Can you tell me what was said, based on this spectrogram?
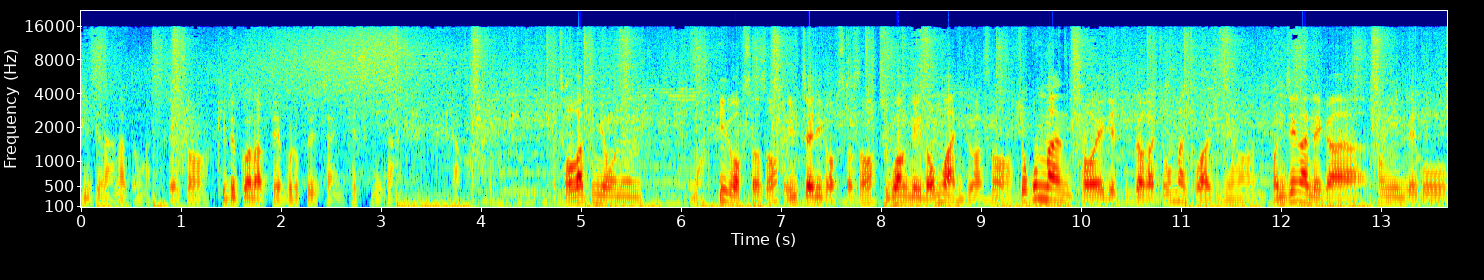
뛰진 않았던 것 같아요. 그래서 기득권 앞에 무릎 꿇지 않겠습니다. 저 같은 경우는 좀 학비가 없어서 일자리가 없어서 주거 환경이 너무 안 좋아서 조금만 저에게 국가가 조금만 도와주면 언젠가 내가 성인 되고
